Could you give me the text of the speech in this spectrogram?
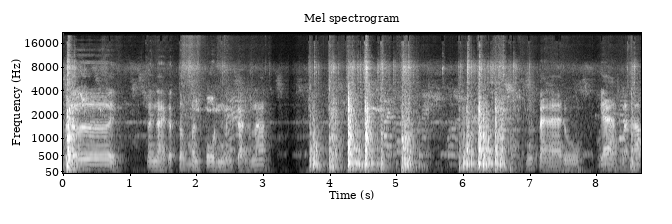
ไปเลยไหนๆก็ต้องมันปนเหมือนกันนะนี่แปลดูย่างนะครับ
